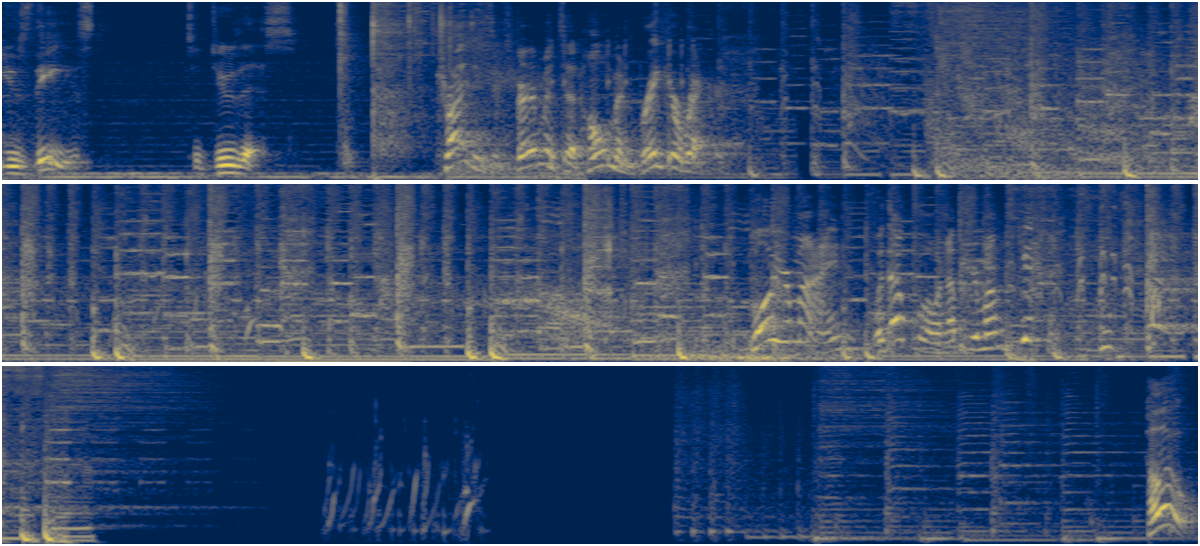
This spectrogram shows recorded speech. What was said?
use these to do this. Try these experiments at home and break a record. Blow your mind without blowing up your mom's kitchen. Hello,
